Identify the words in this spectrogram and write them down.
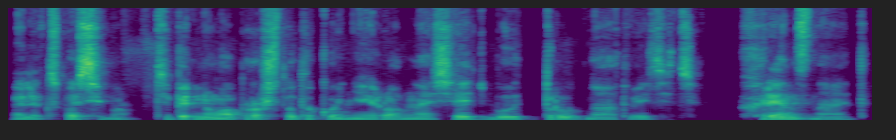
Олег, спасибо. Теперь на вопрос, что такое нейронная сеть, будет трудно ответить. Хрен знает.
